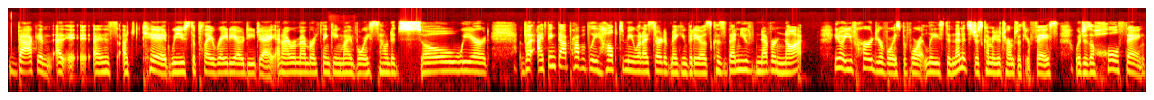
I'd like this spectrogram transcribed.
back in uh, as a kid we used to play radio dj and i remember thinking my voice sounded so weird but i think that probably helped me when i started making videos because then you've never not you know, you've heard your voice before at least, and then it's just coming to terms with your face, which is a whole thing.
